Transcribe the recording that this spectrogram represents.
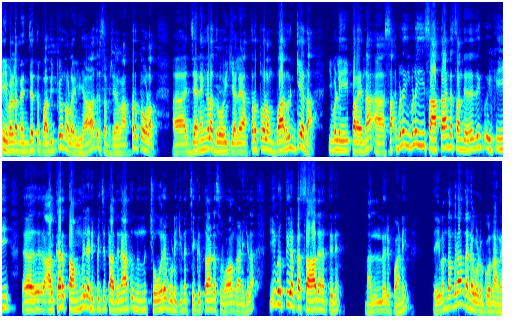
ഇവളുടെ നെഞ്ചത്ത് പതിക്കും എന്നുള്ളതിൽ യാതൊരു സംശയം കാരണം അത്രത്തോളം ജനങ്ങളെ ദ്രോഹിക്കുക അല്ലെ അത്രത്തോളം വർഗീയത ഇവൾ ഈ പറയുന്ന ഇവൾ ഇവൾ ഈ സാത്താന്റെ സന്ധി അതായത് ഈ- ആൾക്കാരെ തമ്മിലടിപ്പിച്ചിട്ട് അതിനകത്ത് നിന്ന് ചോര കുടിക്കുന്ന ചെകുത്താന്റെ സ്വഭാവം കാണിക്കുന്ന ഈ വൃത്തികെട്ട സാധനത്തിന് നല്ലൊരു പണി. ദൈവം തമ്പുരാൻ തന്നെ കൊടുക്കുമെന്നാണ്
